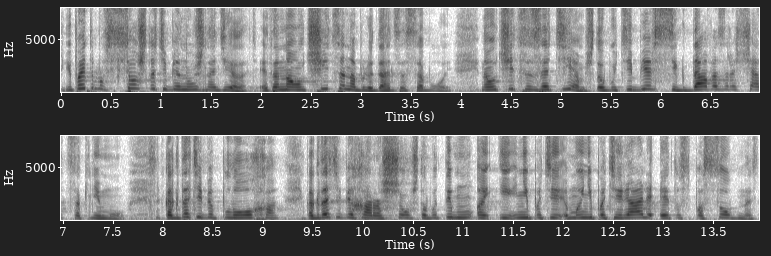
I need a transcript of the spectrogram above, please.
И поэтому все, что тебе нужно делать, это научиться наблюдать за собой, научиться за тем, чтобы тебе всегда возвращаться к Нему. Когда тебе плохо, когда тебе хорошо, чтобы ты, э, и не мы не потеряли эту способность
